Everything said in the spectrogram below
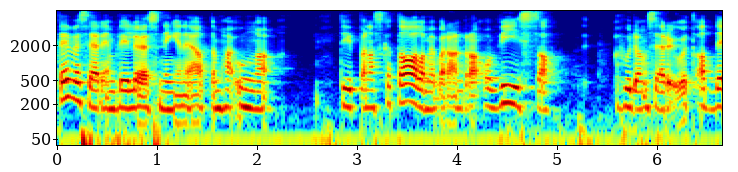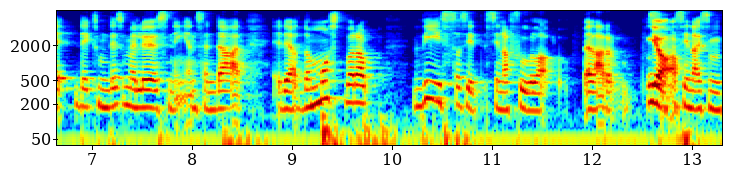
TV-serien blir lösningen är att de här unga typerna ska tala med varandra och visa hur de ser ut. Att det, det, liksom, det som är lösningen sen där är det att de måste bara visa sitt, sina fula, eller Ja. sina, sina liksom,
